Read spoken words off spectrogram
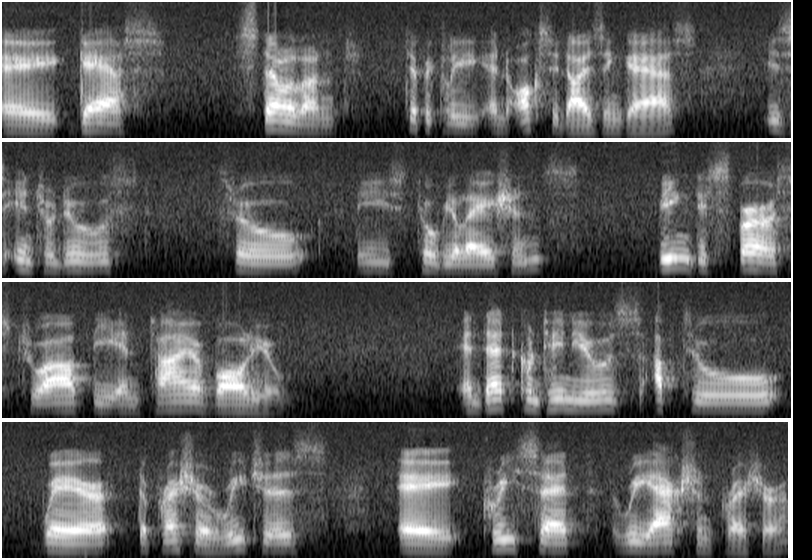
a gas sterilant, typically an oxidizing gas, is introduced tubulations being dispersed throughout the entire volume. And that continues up to where the pressure reaches a preset reaction pressure,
